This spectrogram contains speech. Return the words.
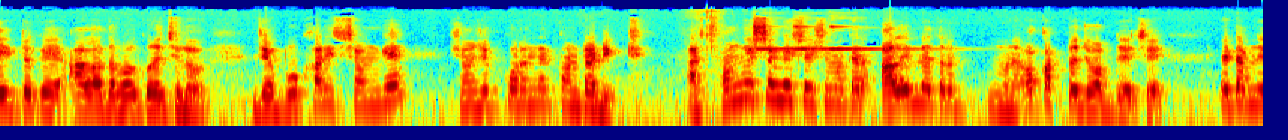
এইটাকে আলাদাভাবে করেছিল যে বুখারির সঙ্গে সংযোগ কোরআনের কন্ট্রাডিক্ট আর সঙ্গে সঙ্গে সেই সময়কার আলেমরা তারা মানে অকাট্য জবাব দিয়েছে। এটা আপনি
